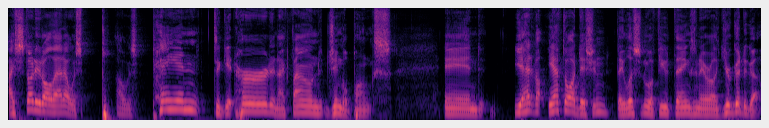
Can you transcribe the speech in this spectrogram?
I studied all that. I was I was paying to get heard, and I found Jingle Punks, and you had you have to audition. They listened to a few things, and they were like, "You're good to go."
